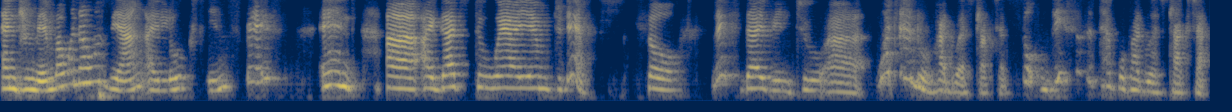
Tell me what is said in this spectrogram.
And remember, when I was young, I looked in space and uh, I got to where I am today. So let's dive into uh, what kind of hardware structures. So this is a type of hardware structure.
